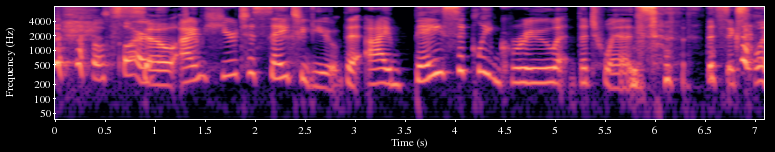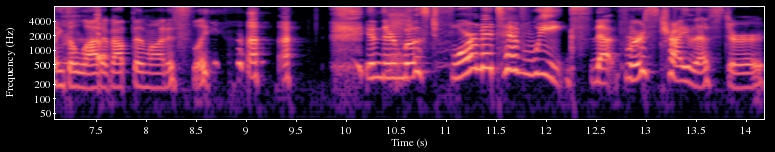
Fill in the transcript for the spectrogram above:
of course. So I'm here to say to you that I basically grew the twins. this explains a lot about them, honestly. In their most formative weeks, that first trimester,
